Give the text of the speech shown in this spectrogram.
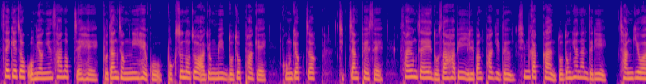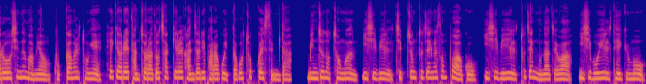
세계적 오명인 산업재해, 부당 정리 해고, 복수노조 악용 및 노조 파괴, 공격적 직장 폐쇄, 사용자의 노사 합의 일방 파기 등 심각한 노동 현안들이 장기화로 신음하며 국감을 통해 해결의 단초라도 찾기를 간절히 바라고 있다고 촉구했습니다. 민주노총은 20일 집중투쟁을 선포하고 22일 투쟁문화제와 25일 대규모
